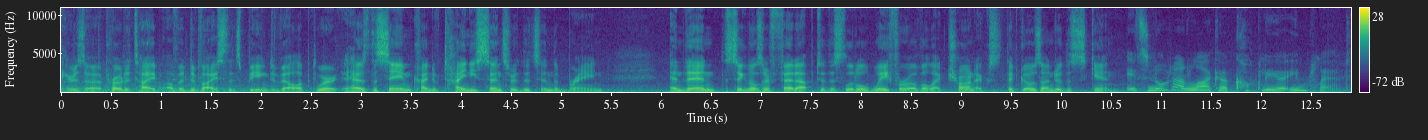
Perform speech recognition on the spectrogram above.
Here's a prototype of a device that's being developed where it has the same kind of tiny sensor that's in the brain, and then the signals are fed up to this little wafer of electronics that goes under the skin. It's not unlike a cochlear implant.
